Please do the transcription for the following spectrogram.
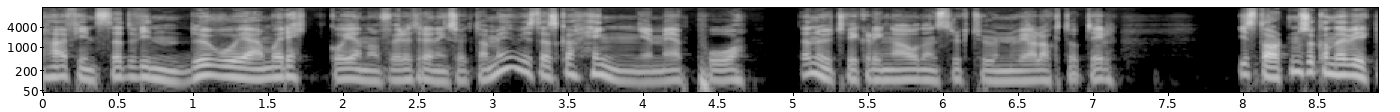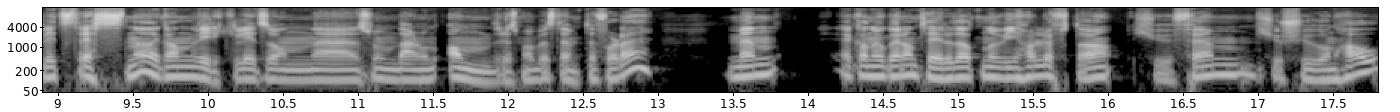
her fins det et vindu hvor jeg må rekke å gjennomføre treningsøkta mi hvis jeg skal henge med på den utviklinga og den strukturen vi har lagt opp til. I starten så kan det virke litt stressende, det kan virke litt sånn eh, som om det er noen andre som har bestemt det for deg. Men jeg kan jo garantere deg at når vi har løfta 25, 27,5,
